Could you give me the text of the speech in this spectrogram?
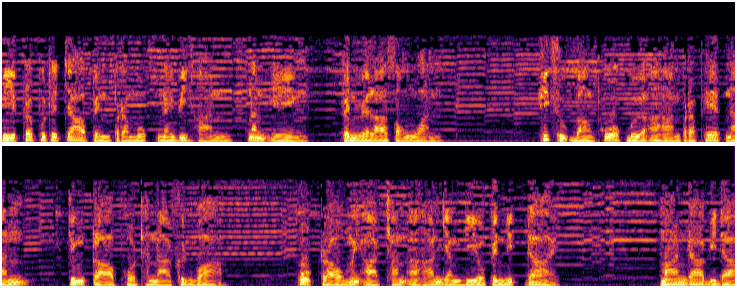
มีพระพุทธเจ้าเป็นประมุขในวิหารนั่นเองเป็นเวลาสองวัน ภิกษุบางพวกเบื่ออาหารประเภทนั้น จึงกล่าวโพธนาขึ้นว่า พวกเราไม่อาจฉันอาหารอย่างเดียวเป็นนิดได้ มารดาบิดา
